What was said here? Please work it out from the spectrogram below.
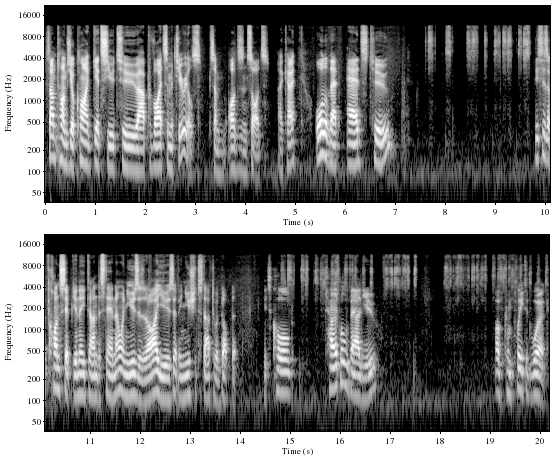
sometimes your client gets you to uh, provide some materials, some odds and sods, okay? All of that adds to this is a concept you need to understand. No one uses it. I use it and you should start to adopt it. It's called total value of completed work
